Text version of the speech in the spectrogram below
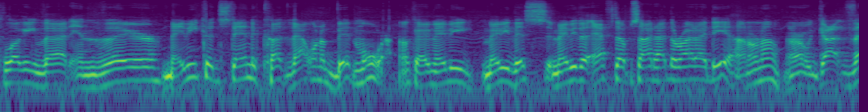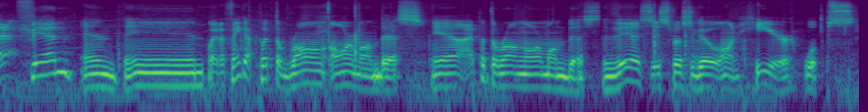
plugging that in there. Maybe could stand to cut that one a bit more. Okay, maybe maybe this, maybe the effed up side had the right idea. I don't know. All right, we got that Finn. And then, wait, I think I put the wrong arm on this. Yeah, I put the wrong arm on this. This is supposed to go on here. Whoops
